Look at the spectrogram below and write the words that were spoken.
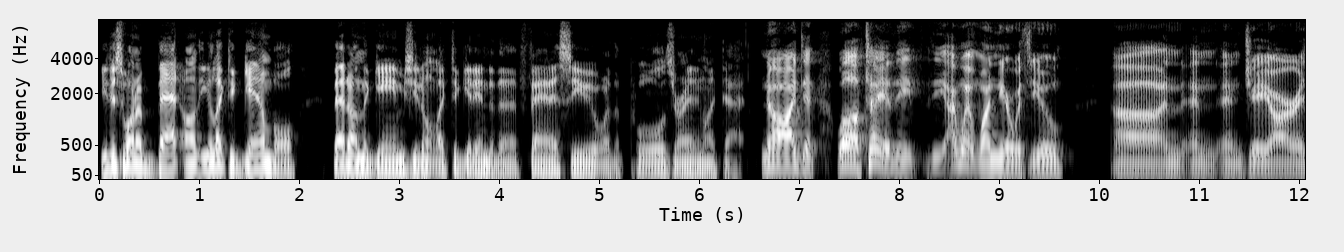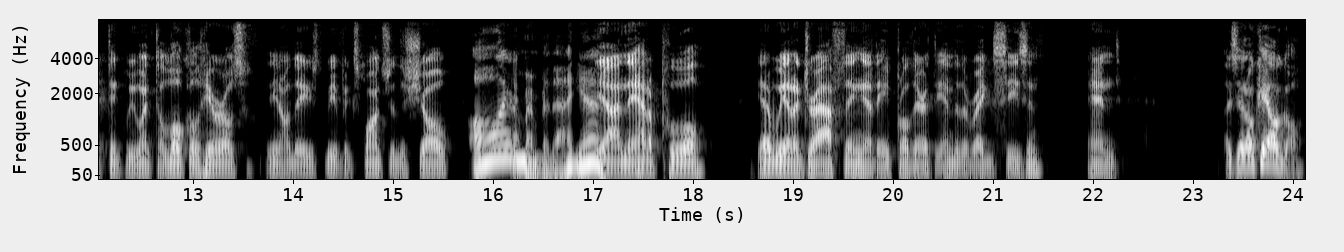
you just want to bet on. You like to gamble, bet on the games. You don't like to get into the fantasy or the pools or anything like that. No, I did. Well, I'll tell you the the I went one year with you, uh, and and and Jr. I think we went to Local Heroes. You know, they used to be a big sponsor of the show. Oh, I remember that. Yeah. Yeah, and they had a pool. Yeah, we had a draft thing at April there at the end of the reg season, and I said, okay, I'll go.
